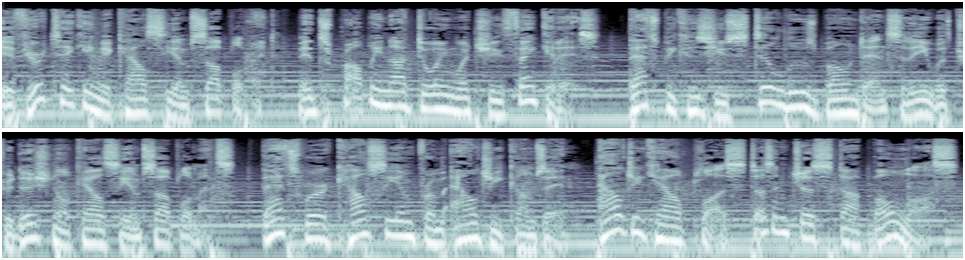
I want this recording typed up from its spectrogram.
If you're taking a calcium supplement, it's probably not doing what you think it is. That's because you still lose bone density with traditional calcium supplements. That's where calcium from algae comes in. Algae Cal Plus doesn't just stop bone loss,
